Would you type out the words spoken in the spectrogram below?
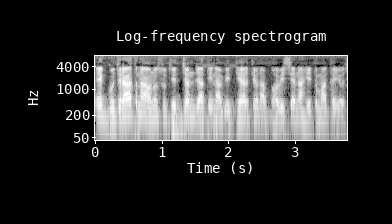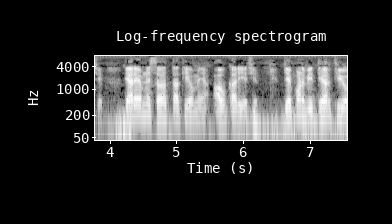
એ ગુજરાતના અનુસૂચિત જનજાતિના વિદ્યાર્થીઓના ભવિષ્યના હિતમાં થયો છે. ત્યારે એમને સહજતાથી અમે આવકારીએ છીએ. જે પણ વિદ્યાર્થીઓ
